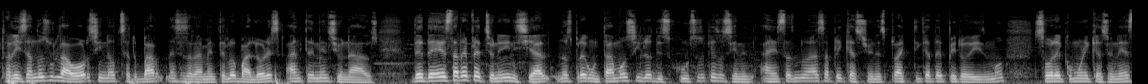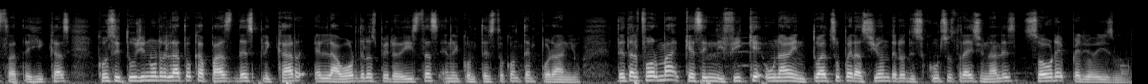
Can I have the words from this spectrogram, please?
realizando su labor sin observar necesariamente los valores antes mencionados. Desde esta reflexión inicial nos preguntamos si los discursos que sostienen a estas nuevas aplicaciones prácticas del periodismo sobre comunicaciones estratégicas constituyen un relato capaz de explicar el labor de los periodistas en el contexto contemporáneo, de tal forma que signifique una eventual superación de los discursos tradicionales sobre periodismo.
